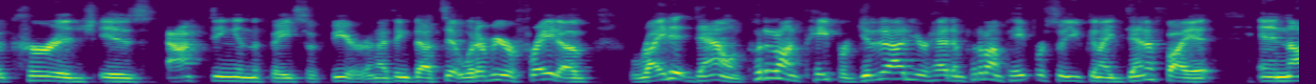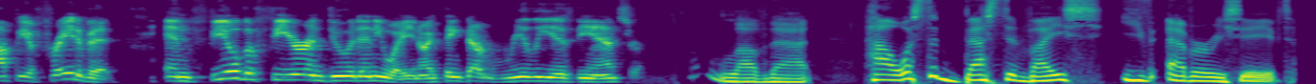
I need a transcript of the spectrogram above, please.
but courage is acting in the face of fear. And I think that's it. Whatever you're afraid of, write it down, put it on paper, get it out of your head, and put it on paper so you can identify it and not be afraid of it, and feel the fear and do it anyway. You know, I think that really is the answer. Love that. Hal, what's the best advice you've ever received?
